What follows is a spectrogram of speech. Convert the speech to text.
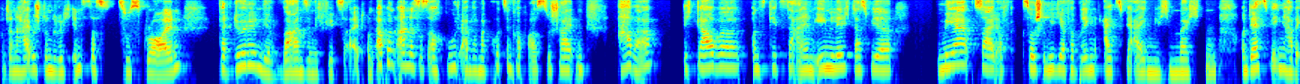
und dann eine halbe Stunde durch Insta zu scrollen, verdödeln wir wahnsinnig viel Zeit. Und ab und an ist es auch gut, einfach mal kurz den Kopf auszuschalten. Aber ich glaube, uns geht es da allen ähnlich, dass wir mehr Zeit auf Social Media verbringen, als wir eigentlich möchten. Und deswegen habe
